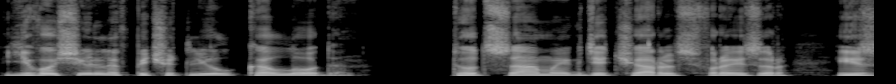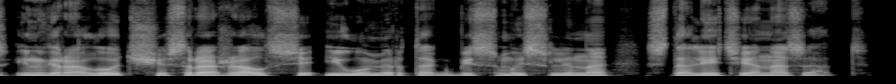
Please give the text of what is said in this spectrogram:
Его сильно впечатлил Колоден, тот самый, где Чарльз Фрейзер из Инверолотча сражался и умер так бессмысленно столетия назад.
